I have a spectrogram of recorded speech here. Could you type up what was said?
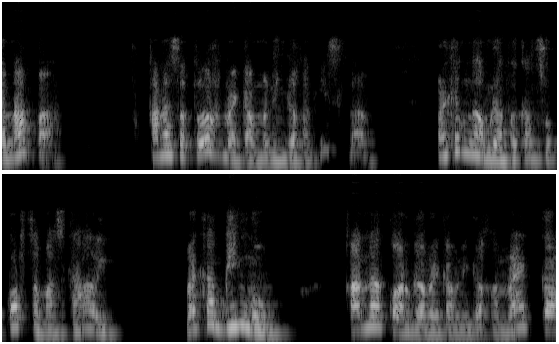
Kenapa? Karena setelah mereka meninggalkan Islam, mereka nggak mendapatkan support sama sekali. Mereka bingung karena keluarga mereka meninggalkan mereka,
